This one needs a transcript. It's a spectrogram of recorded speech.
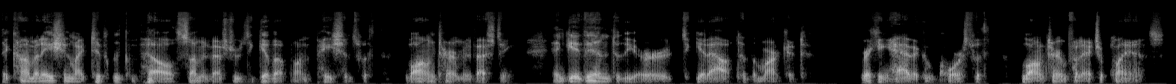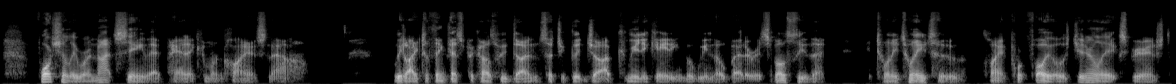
The combination might typically compel some investors to give up on patience with long term investing and give in to the urge to get out of the market, wreaking havoc, of course, with long term financial plans. Fortunately, we're not seeing that panic among clients now. We like to think that's because we've done such a good job communicating, but we know better. It's mostly that in 2022, client portfolios generally experienced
